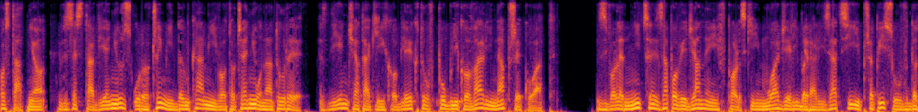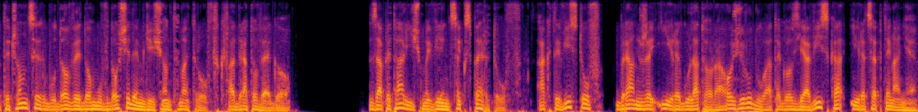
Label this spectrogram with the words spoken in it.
Ostatnio, w zestawieniu z uroczymi domkami w otoczeniu natury, zdjęcia takich obiektów publikowali na przykład zwolennicy zapowiedzianej w Polskim Ładzie liberalizacji przepisów dotyczących budowy domów do 70 m2. Zapytaliśmy więc ekspertów, aktywistów, branży i regulatora o źródła tego zjawiska i recepty na nie.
